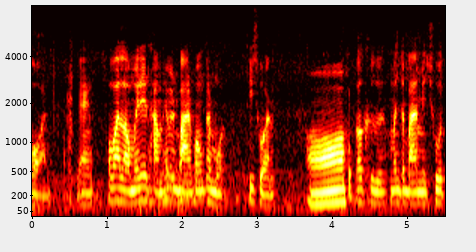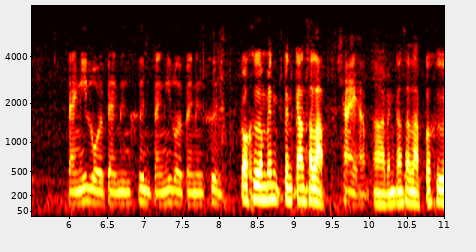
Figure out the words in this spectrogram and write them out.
ก่อน แปลงเพราะว่าเราไม่ได้ทำให้มันบานพร้อมกันหมดที่สวน อ๋อ ก็คือมันจะบานเป็นชุดแแปลงนี้โรยแปลงหนึ่งขึ้น แปลงนี้โรยแปลงหนึ่งขึ้น ก็คือมันเป็นเป็นการสลับ ใช่ครับ อ่า เป็นการสลับก็คือ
